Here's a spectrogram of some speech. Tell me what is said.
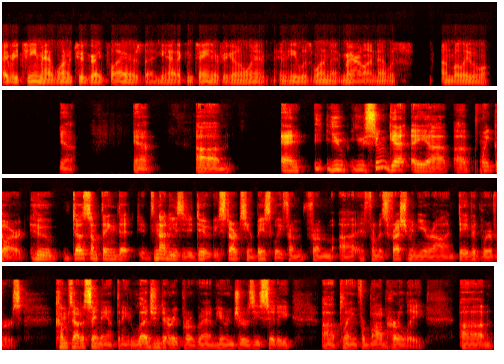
every team had one or two great players that you had to contain if you're going to win. And he was one that Maryland that was unbelievable. Yeah, yeah. Um, and you you soon get a, uh, a point guard who does something that it's not easy to do. He starts, you know, basically from from uh, from his freshman year on. David Rivers comes out of St. Anthony, legendary program here in Jersey City, uh, playing for Bob Hurley. Um,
